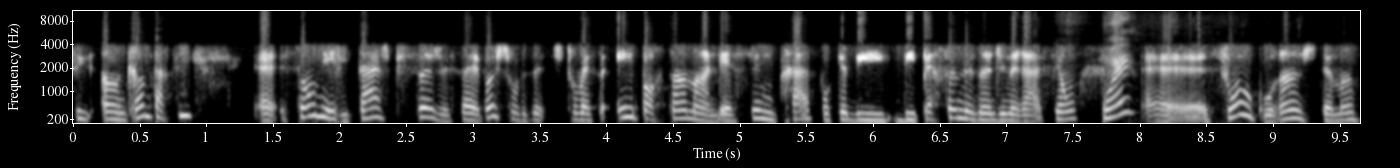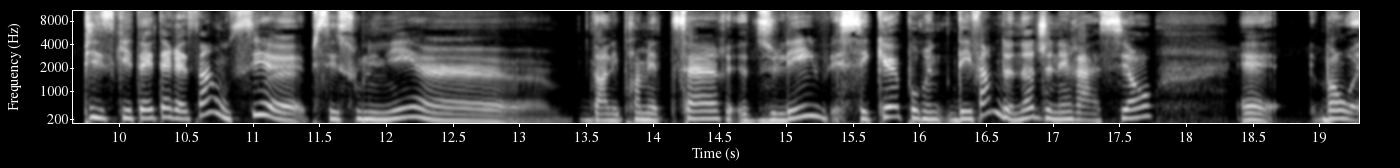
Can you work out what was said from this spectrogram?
c'est en grande partie euh, son héritage. Puis ça, je savais pas, je trouvais, ça- je trouvais ça important d'en laisser une trace pour que des, des personnes de notre génération Ouais. euh, soient au courant, justement. Puis ce qui est intéressant aussi, euh, puis c'est souligné dans les premiers tiers du livre, c'est que pour une, des femmes de notre génération, euh, bon, euh,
